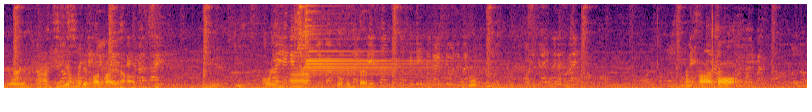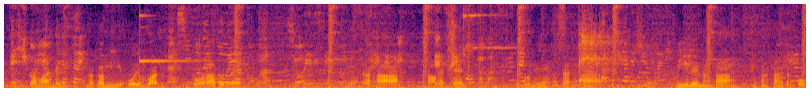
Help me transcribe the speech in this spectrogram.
มี OM 5ที่ยังไม่ได้เข้าไทยนะครับ นี่ OM 5ตัวเป็นเป็นราคาก็ประมาณหนึ่งแล้วก็มี OM 1ตัวล่าสุดเลย นี่ราคา2 7 0 0 0ตัวนี้แสนห้ามีเล่นต่างๆ ค่อนข้างจะครบ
